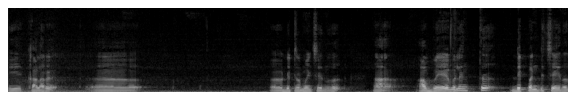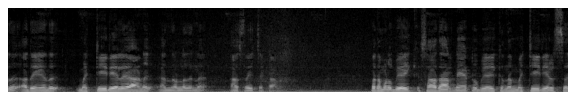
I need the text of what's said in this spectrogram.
ഈ കളറ് ഡിറ്റർമിൻ ചെയ്യുന്നത്. ആ ആ വേവ് ലെങ്ത്ത് ഡിപ്പെൻഡ് ചെയ്യുന്നത് അത് ഏത് മെറ്റീരിയലാണ് എന്നുള്ളതിനെ ആശ്രയിച്ചിട്ടാണ്. ഇപ്പോൾ നമ്മൾ ഉപയോഗിക്ക സാധാരണയായിട്ട് ഉപയോഗിക്കുന്ന മെറ്റീരിയൽസ്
